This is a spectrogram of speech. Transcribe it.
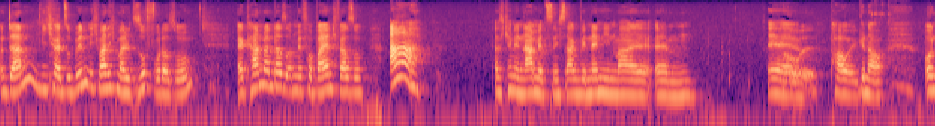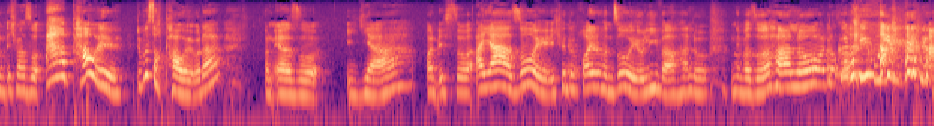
Und dann, wie ich halt so bin, ich war nicht mal suff oder so. Er kam dann da so an mir vorbei und ich war so, ah! Also ich kann den Namen jetzt nicht sagen, wir nennen ihn mal ähm, äh, Paul. Paul, genau. Und ich war so, ah, Paul, du bist doch Paul, oder? Und er so, ja. Und ich so, ah ja, Zoe, ich bin eine Freundin von Zoe, Oliva, hallo. Und er war so, hallo. Und Oh Gott, wie weird,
